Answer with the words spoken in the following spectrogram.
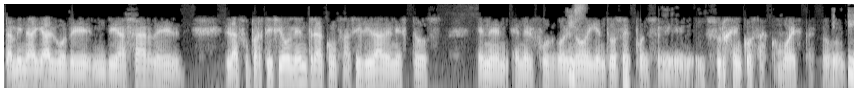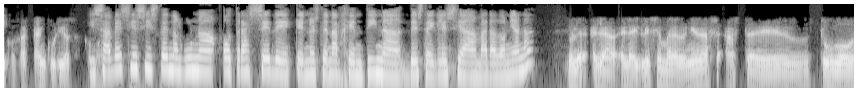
también hay algo de, de azar de la superstición entra con facilidad en estos en el, en el fútbol, ¿no? Y entonces, pues, eh, surgen cosas como estas, ¿no? cosas tan curiosas. ¿Y sabes si existe en alguna otra sede que no esté en Argentina de esta iglesia maradoniana? Bueno, la, iglesia maradoniana tuvo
